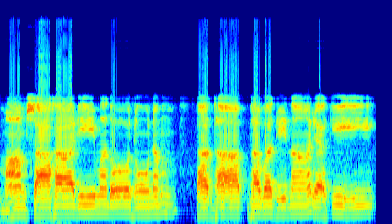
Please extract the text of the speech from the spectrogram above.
मांसाहारीमदो नूनं तथा भवति नारकी।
